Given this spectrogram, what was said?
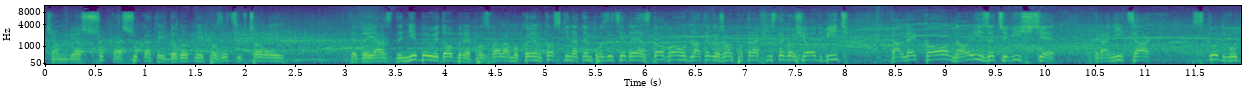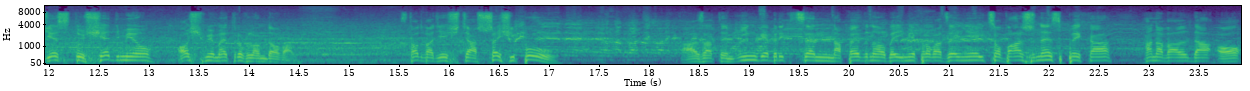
Ciągle szuka, szuka tej dogodnej pozycji. Wczoraj te dojazdy nie były dobre. Pozwala mu Kojonkowski na tę pozycję dojazdową, dlatego że on potrafi z tego się odbić daleko. No i rzeczywiście w granicach 127-8 metrów lądował. 126,5. A zatem Ingebrigtsen na pewno obejmie prowadzenie i co ważne spycha Hanawalda o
